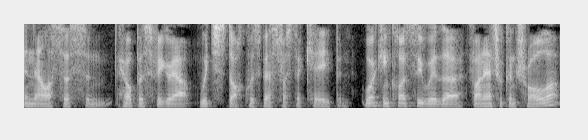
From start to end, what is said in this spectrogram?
analysis and help us figure out which stock was best for us to keep. And working closely with a financial controller,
